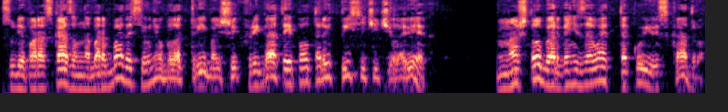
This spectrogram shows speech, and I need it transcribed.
Судя по рассказам, на Барбадосе у него было три больших фрегата и полторы тысячи человек. Но чтобы организовать такую эскадру,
